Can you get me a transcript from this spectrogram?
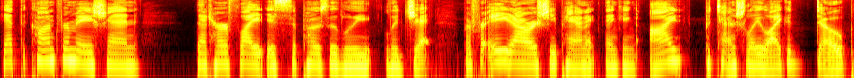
get the confirmation that her flight is supposedly legit. But for eight hours, she panicked thinking, I potentially like a dope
